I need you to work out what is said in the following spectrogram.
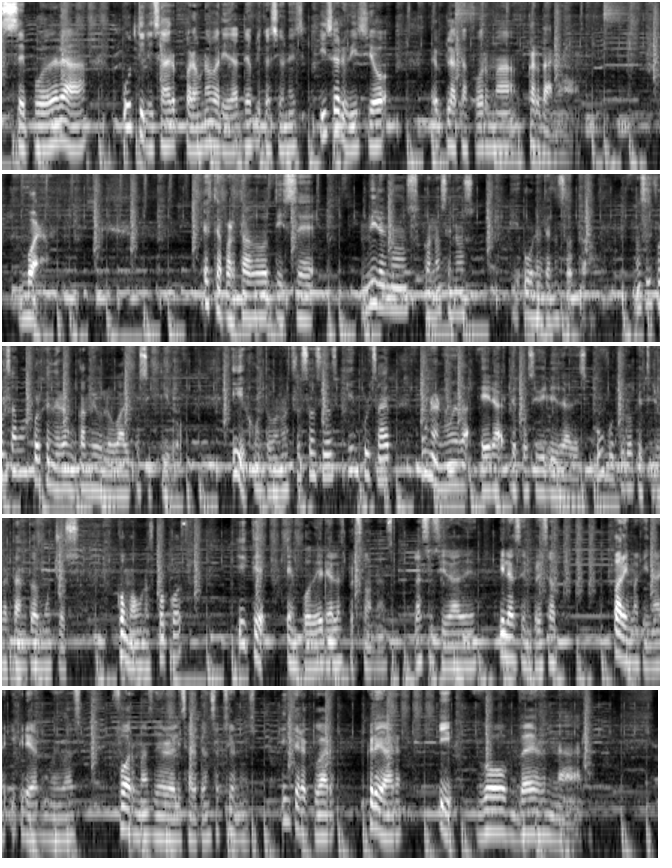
se podrá utilizar para una variedad de aplicaciones y servicio de plataforma Cardano. Bueno, este apartado dice, míranos, conócenos y únete a nosotros. Nos esforzamos por generar un cambio global positivo y, junto con nuestros socios, impulsar una nueva era de posibilidades, un futuro que sirva tanto a muchos como a unos pocos y que empodere a las personas, las sociedades y las empresas para imaginar y crear nuevas formas de realizar transacciones, interactuar, crear y gobernar.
